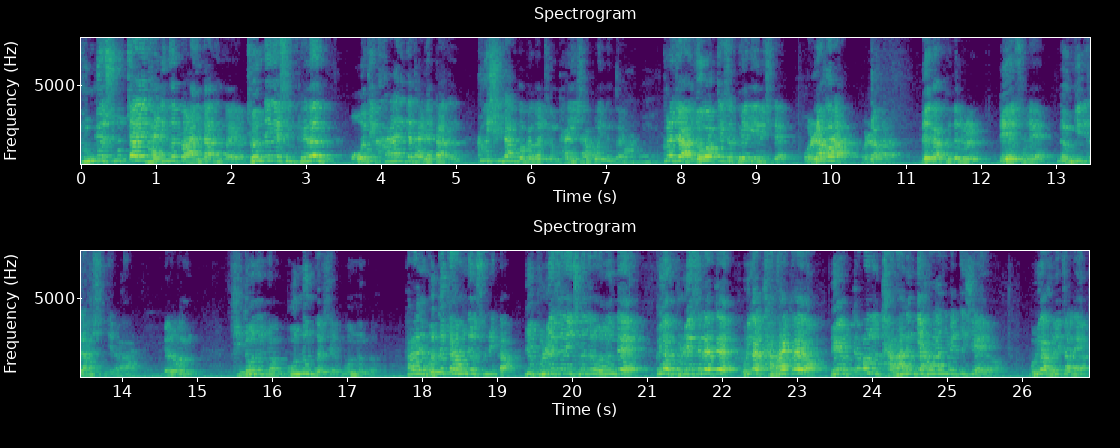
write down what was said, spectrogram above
군대 숫자에 달린 것도 아니다는 거예요. 전쟁의 승패는 오직 하나님께 달렸다는 그 신앙 고백을 지금 다윗이 하고 있는 거예요. 아멘. 그러자 여호와께서 그에게 이르시되 올라가라 올라가라. 내가 그들을 내 손에 넘기리라 하신지라. 여러분 기도는요 묻는 것이에요 묻는 것. 하나님 어떻게 하면 좋습니까? 이 블레셋이 치고들어 오는데 그냥 블레셋한테 우리가 당할까요? 예 때로는 당하는 게 하나님의 뜻이에요 우리가 그랬잖아요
